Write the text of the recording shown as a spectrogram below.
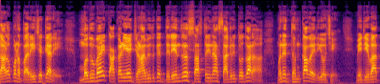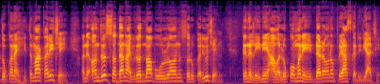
ગાળો પણ અપાઈ રહી છે ત્યારે મધુભાઈ કાકડિયાએ જણાવ્યું હતું કે ધીરેન્દ્ર શાસ્ત્રીના સાગરીતો દ્વારા મને ધમકાવાઈ રહ્યો છે. મેં જે વાત લોકોના હિતમાં કરી છે અને અંધશ્રદ્ધાના વિરોધમાં બોલવાનું શરૂ કર્યું છે, તેને લઈને આવા લોકો મને ડરાવવાનો પ્રયાસ કરી રહ્યા છે.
